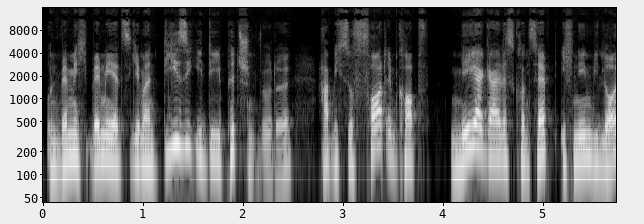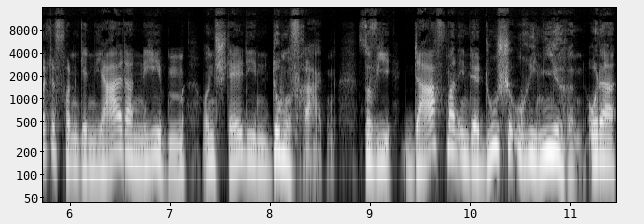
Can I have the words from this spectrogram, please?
Und wenn mich, wenn mir jetzt jemand diese Idee pitchen würde, habe ich sofort im Kopf, mega geiles Konzept. Ich nehme die Leute von genial daneben und stelle denen dumme Fragen. So wie, darf man in der Dusche urinieren? Oder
